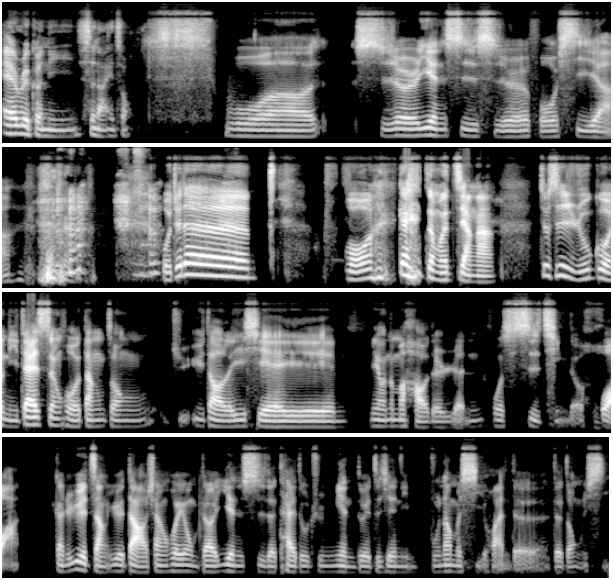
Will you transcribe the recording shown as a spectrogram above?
？Eric，你是哪一种？我时而厌世，时而佛系啊。我觉得佛 该怎么讲啊？就是如果你在生活当中遇到了一些没有那么好的人或事情的话，感觉越长越大，好像会用比较厌世的态度去面对这些你不那么喜欢的的东西。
